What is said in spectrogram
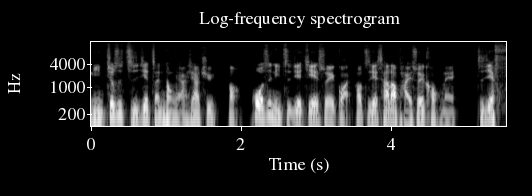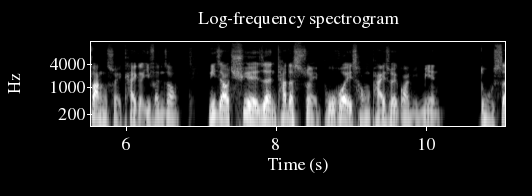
你就是直接整桶给它下去哦，或者是你直接接水管哦，直接插到排水孔内，直接放水开个一分钟，你只要确认它的水不会从排水管里面堵塞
